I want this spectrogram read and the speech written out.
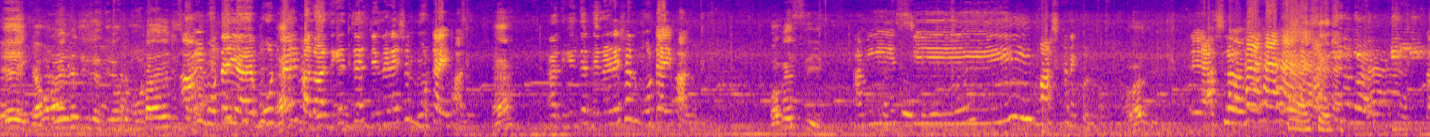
হয়ে হয়ে আমি মোটাই মোটাই ভালো। আজকের যে জেনারেশন মোটাই ভালো। হ্যাঁ? আজকের যে জেনারেশন মোটাই ভালো। কবে আমি এসছি মাসখানে করব হ্যাঁ হ্যাঁ হ্যাঁ। হ্যাঁ।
